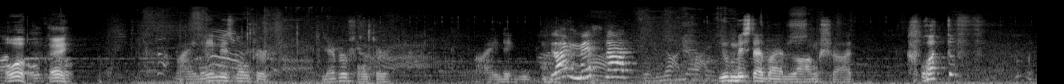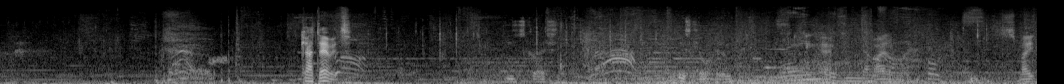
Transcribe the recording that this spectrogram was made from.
Oh, hey. My name is Walter. Never falter. My name. Did I miss that? Will not hide. You missed that by a long shot. What the f- God damn it. Jesus Christ. Please kill him. Fucking heck. Finally. Smite.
